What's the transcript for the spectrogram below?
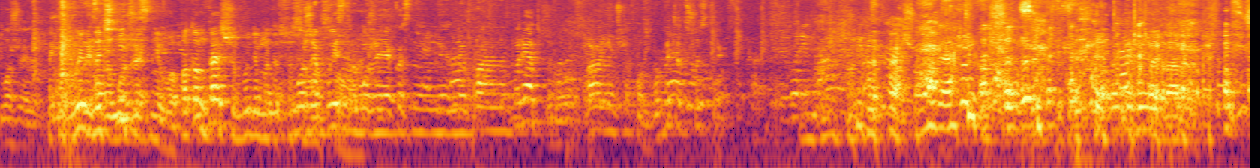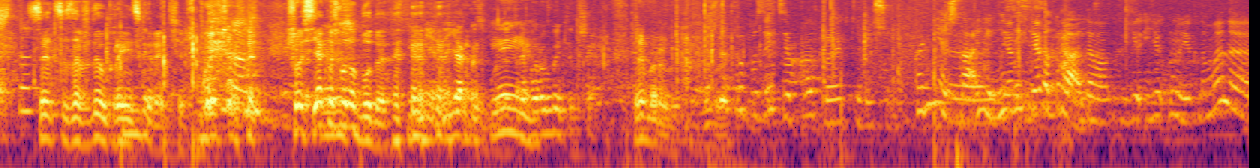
Може, Так Вы быстро, начните може, с него, потом дальше будем это все Може швидко, може якось не, не, не в правильному порядку, але правильним шляхом. Робити щось треба. Це, це завжди українська речі. Щось, якось воно буде. Ні, ну якось буде. Треба робити вже. Треба робити. Можна пропозиція по проекту рішення? Конечно, Алин, мы Як- здесь и як- собрались. Да, я- я- ну, як на мене,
